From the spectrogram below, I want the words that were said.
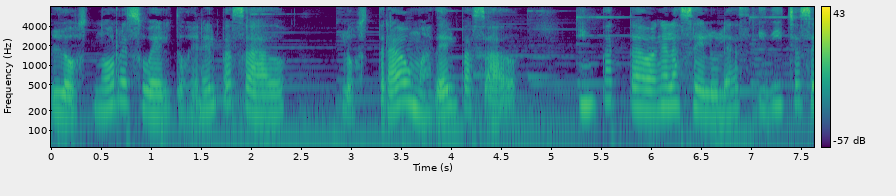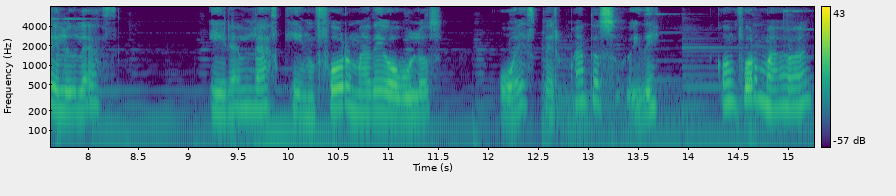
los no resueltos en el pasado, los traumas del pasado, impactaban a las células y dichas células eran las que en forma de óvulos o espermatozoide conformaban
